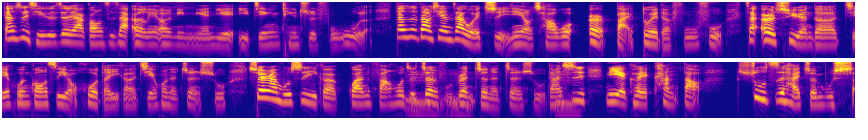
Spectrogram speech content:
但是其实这家公司在二零二零年也已经停止服务了，但是到现在为止，已经有超过二百对的夫妇在二次元的结婚公司有获得一个结婚的证书，虽然不是一个官方或者政府认证的证书，但是你也可以看到。数字还真不少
